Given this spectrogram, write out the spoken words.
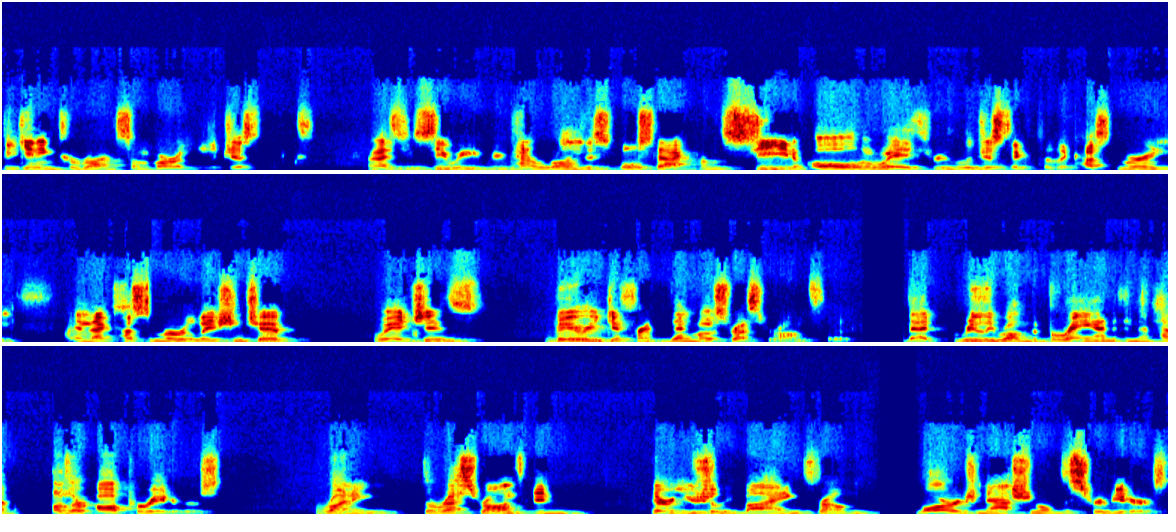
beginning to run some of our own logistics. And as you see, we, we kind of run this full stack from seed all the way through logistics to the customer and, and that customer relationship, which is very different than most restaurants that, that really run the brand and then have other operators running the restaurants. And they're usually buying from large national distributors.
